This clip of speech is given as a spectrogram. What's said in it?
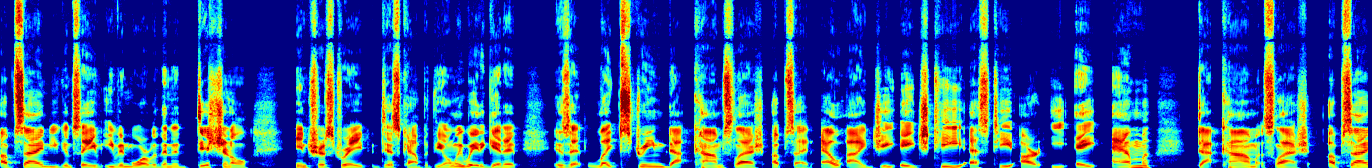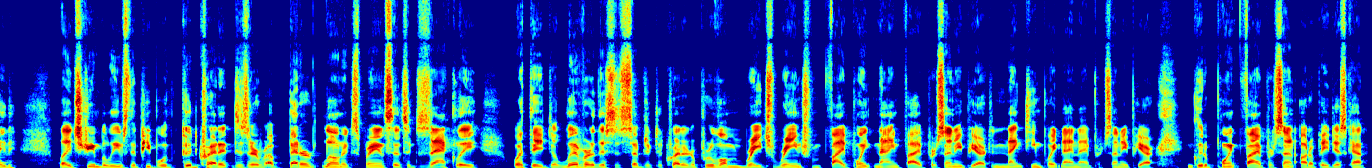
upside. You can save even more with an additional interest rate discount. But the only way to get it is at lightstream.com slash upside. L-I-G-H-T-S-T-R-E-A-M dot com slash upside. Lightstream believes that people with good credit deserve a better loan experience. That's exactly what they deliver. This is subject to credit approval. And rates range from 5.95% APR to 19.99% APR, include a 0.5% autopay discount.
